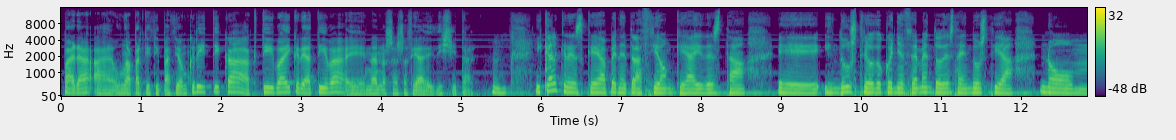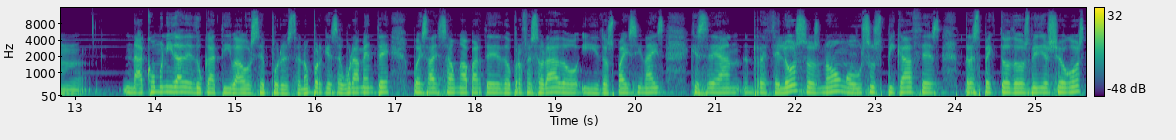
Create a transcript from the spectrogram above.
para a, unha participación crítica, activa e creativa eh, na nosa sociedade digital. Mm. E cal crees que é a penetración que hai desta eh, industria ou do coñecemento desta industria no mm, na comunidade educativa hoxe por eso, non? Porque seguramente pois hai xa unha parte do profesorado e dos pais e nais que sean recelosos, non? Ou suspicaces respecto dos videoxogos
